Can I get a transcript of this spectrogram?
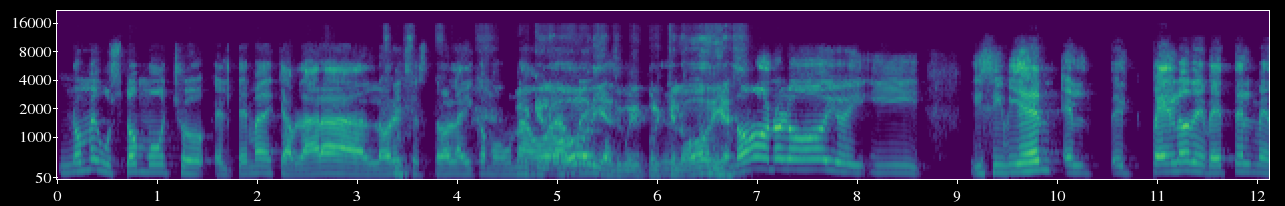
no me gustó mucho el tema de que hablara Lawrence Stroll ahí como una porque hora. Porque lo odias, güey, porque lo odias. No, no lo odio. Y, y, y si bien el, el, pelo de Vettel me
